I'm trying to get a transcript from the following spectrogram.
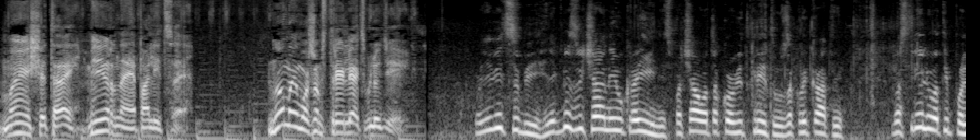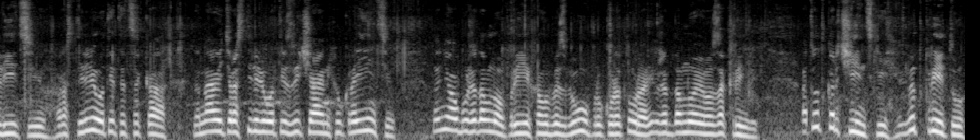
Мы, считай, мирная полиция. Но мы можем стрелять в людей. Уявіть собі, якби звичайний українець почав отако відкрито закликати розстрілювати поліцію, розстрілювати ТЦК, та навіть розстрілювати звичайних українців, до нього б уже давно приїхало б СБУ, прокуратура і вже б давно його закрили. А тут Корчинський відкрито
